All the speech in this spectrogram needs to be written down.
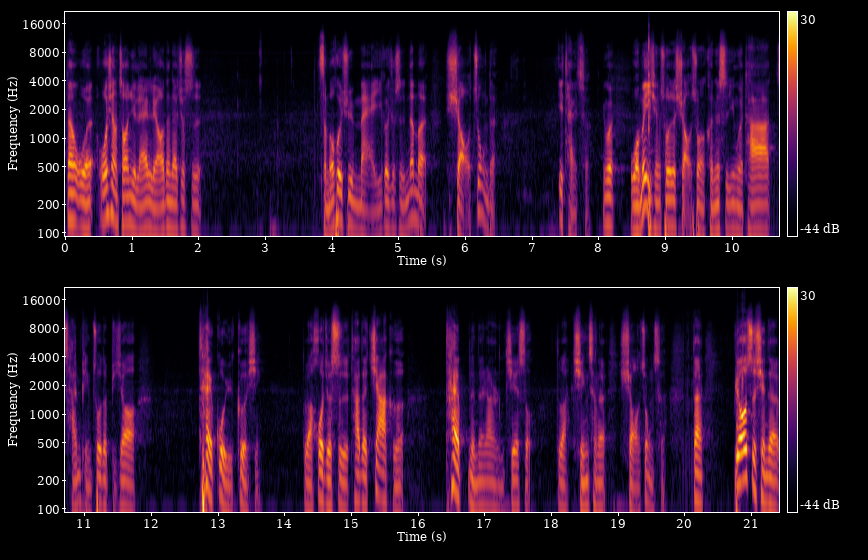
但我我想找你来聊的呢，就是怎么会去买一个就是那么小众的一台车？因为我们以前说的小众，可能是因为它产品做的比较太过于个性。对吧？或者是它的价格太不能让人接受，对吧？形成了小众车。但标志现在，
